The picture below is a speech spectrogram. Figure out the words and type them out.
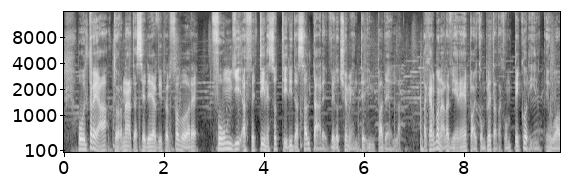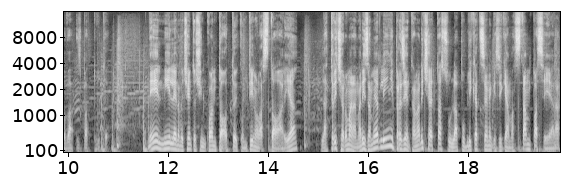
Oltre a, tornate a sedervi per favore, funghi a fettine sottili da saltare velocemente in padella. La carbonara viene poi completata con pecorino e uova sbattute. Nel 1958, e continua la storia, l'attrice romana Marisa Merlini presenta una ricetta sulla pubblicazione che si chiama Stampa Sera.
